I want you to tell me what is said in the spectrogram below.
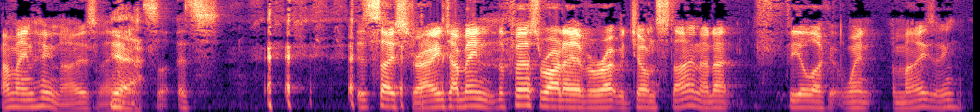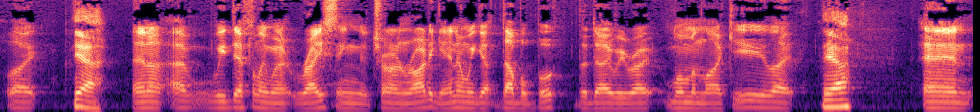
I mean, who knows, man? Yeah. It's it's it's so strange. I mean, the first write I ever wrote with John Stone, I don't feel like it went amazing. Like, Yeah, and I, I, we definitely weren't racing to try and write again, and we got double booked the day we wrote "Woman Like You." Like, yeah, and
